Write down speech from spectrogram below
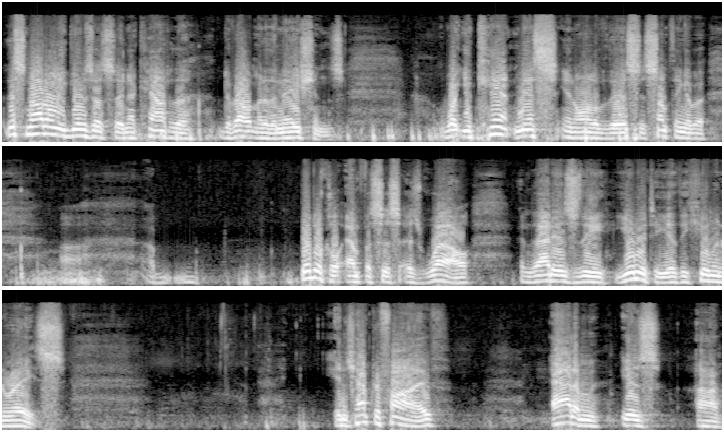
This not only gives us an account of the development of the nations, what you can't miss in all of this is something of a, uh, a biblical emphasis as well, and that is the unity of the human race. In chapter 5, Adam is uh,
